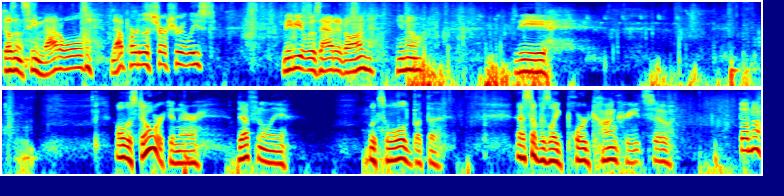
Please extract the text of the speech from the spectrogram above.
doesn't seem that old. That part of the structure at least maybe it was added on, you know. The all the stonework in there definitely looks old, but the that stuff is like poured concrete, so don't know.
